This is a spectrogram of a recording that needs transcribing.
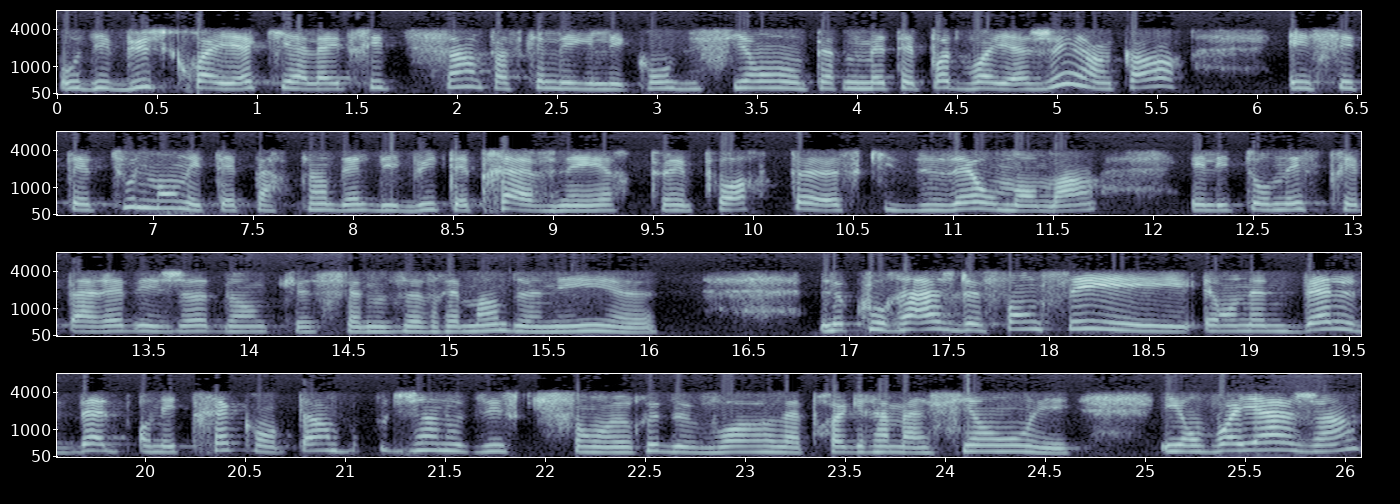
au début, je croyais qu'il allait être réticent parce que les, les conditions ne permettaient pas de voyager encore. Et c'était tout le monde était partant dès le début, était prêt à venir, peu importe euh, ce qu'ils disaient au moment. Et les tournées se préparaient déjà, donc euh, ça nous a vraiment donné euh, le courage de foncer et, on a une belle, belle, on est très contents. Beaucoup de gens nous disent qu'ils sont heureux de voir la programmation et, et on voyage, hein.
